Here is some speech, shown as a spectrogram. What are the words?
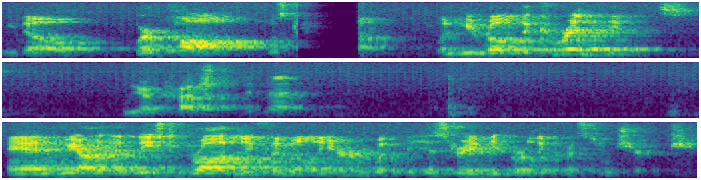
We know where Paul was from when he wrote the Corinthians. We are crushed but not. And we are at least broadly familiar with the history of the early Christian church.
